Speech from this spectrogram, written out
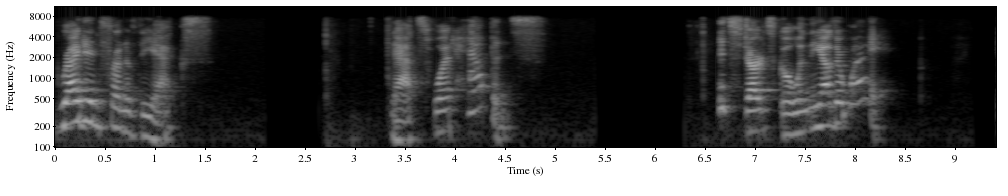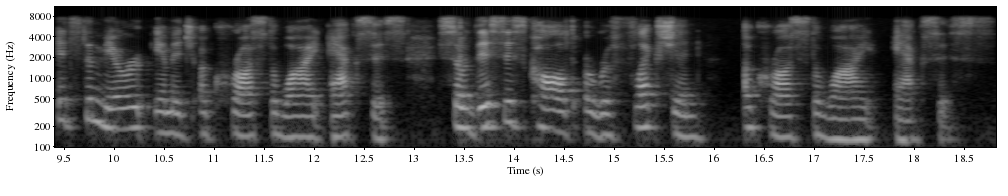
right in front of the x, that's what happens. It starts going the other way. It's the mirror image across the y-axis. So this is called a reflection across the y-axis.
